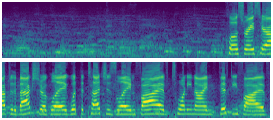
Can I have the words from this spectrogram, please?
In the water, C2 and 4 is event 105. Girls 13 14. Close race here after the backstroke leg. With the touch is lane five, 29 55.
